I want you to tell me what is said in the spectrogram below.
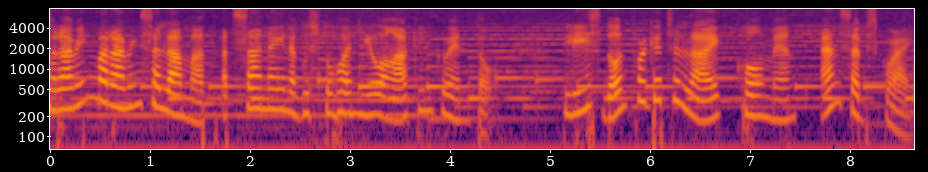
Maraming maraming salamat at sana'y nagustuhan niyo ang aking kwento. Please don't forget to like, comment, and subscribe.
